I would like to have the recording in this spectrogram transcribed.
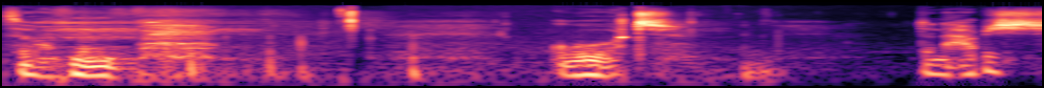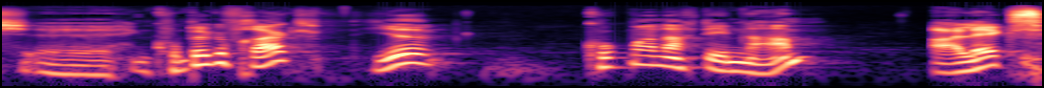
So, hm. Gut. Dann habe ich äh, einen Kumpel gefragt. Hier, guck mal nach dem Namen. Alex.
